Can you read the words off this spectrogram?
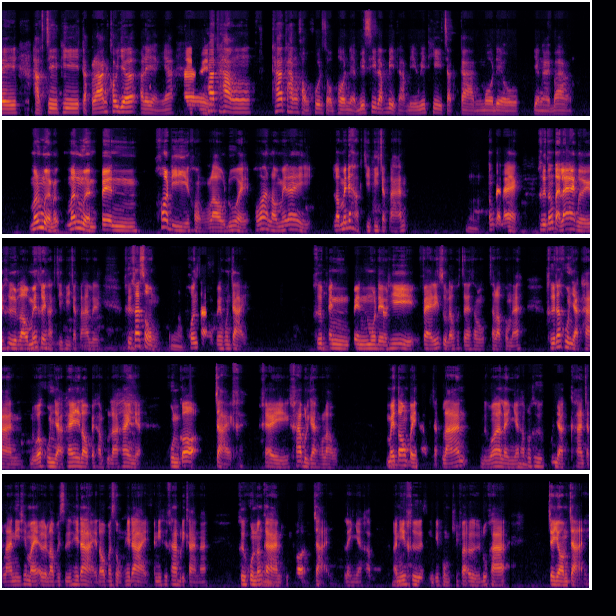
หัก GP จากร้านเขาเยอะอะไรอย่างเงี้ย ถ้าทางถ้าทางของคุณโสพลเนี่ย Busy Rabbit อะมีวิธีจัดการโมเดลยังไงบ้าง มันเหมือนมันเหมือนเป็น ข้อดีของเราด้วย เพราะว่าเราไม่ได้เราไม่ได้หัก GP จากร้านตั้งแต่แรก คือตั้งแต่แรกเลย คือเราไม่เคยหัก GP จากร้านเลย คือค่าส่งคนสั่งเป็นคนจ่าย คือเป็นเป็นโมเดลที่แฟร์ที่สุดแล้วสำหรับผมนะ คือถ้าคุณอยากทาน หรือว่าคุณอยากให้เราไปทำธุระให้เนี่ย คุณก็จ่ายค่าบริการของเรา ไม่ต้องไปหักจากร้านหรือว่าอะไรเงี้ยครับ ก็คือคุณอยากทานจากร้านนี้ใช่ไหมเออเราไปซื้อให้ได้ เรามาส่งให้ได้ อันนี้คือค่าบริการนะ คือคุณต้องการคุณก็จ่ายอะไรเงี้ยครับ อันนี้คือสิ่งที่ผมคิดว่าเออลูกค้าจะยอมจ่าย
